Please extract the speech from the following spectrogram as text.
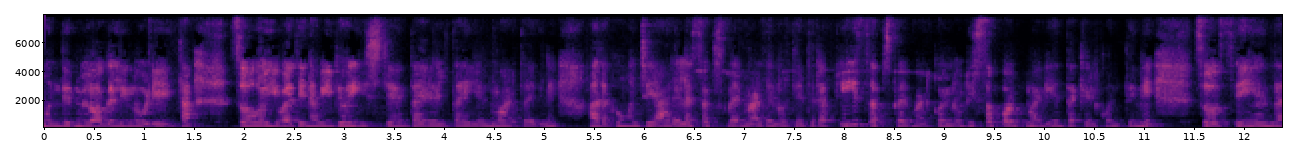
ಮುಂದಿನ ವ್ಲಾಗಲ್ಲಿ ನೋಡಿ ಅಂತ ಸೊ ಇವತ್ತಿನ ವಿಡಿಯೋ ಇಷ್ಟೇ ಅಂತ ಹೇಳ್ತಾ ಏನು ಮಾಡ್ತಾ ಇದ್ದೀನಿ. ಅದಕ್ಕೂ ಮುಂಚೆ ಯಾರೆಲ್ಲ ಸಬ್ಸ್ಕ್ರೈಬ್ ಮಾಡಿದೆ ನೋಡ್ತಾ ಪ್ಲೀಸ್ ಸಬ್ಸ್ಕ್ರೈಬ್ ಮಾಡ್ಕೊಂಡು ನೋಡಿ ಸಪೋರ್ಟ್ ಮಾಡಿ ಅಂತ ಕೇಳ್ಕೊತೀನಿ. So see in the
